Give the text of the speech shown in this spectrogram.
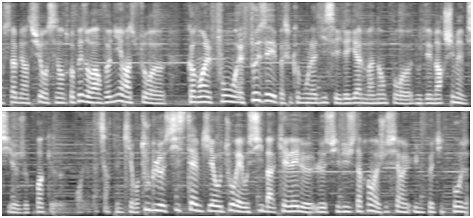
Donc ça, bien sûr, ces entreprises, on va revenir hein, sur euh, comment elles font, elles faisaient, parce que comme on l'a dit, c'est illégal maintenant pour euh, nous démarcher, même si euh, je crois que bon, y en a certaines qui tout le système qu'il y a autour et aussi bah, quel est le, suivi juste après. On va juste faire une petite pause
